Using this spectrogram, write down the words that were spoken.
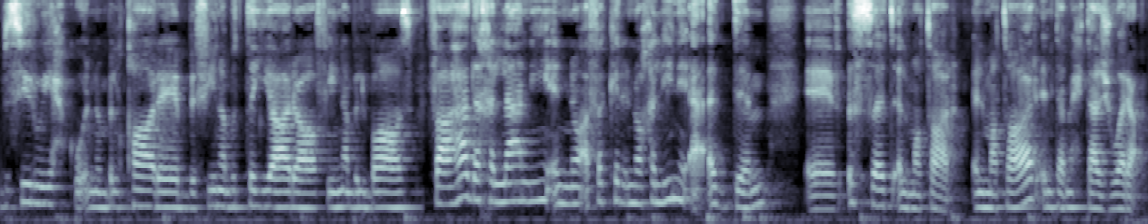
بصيروا يحكوا إنه بالقارب فينا بالطيارة فينا بالباص فهذا خلاني إنه أفكر إنه خليني أقدم آه، قصة المطار. المطار أنت محتاج ورق.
